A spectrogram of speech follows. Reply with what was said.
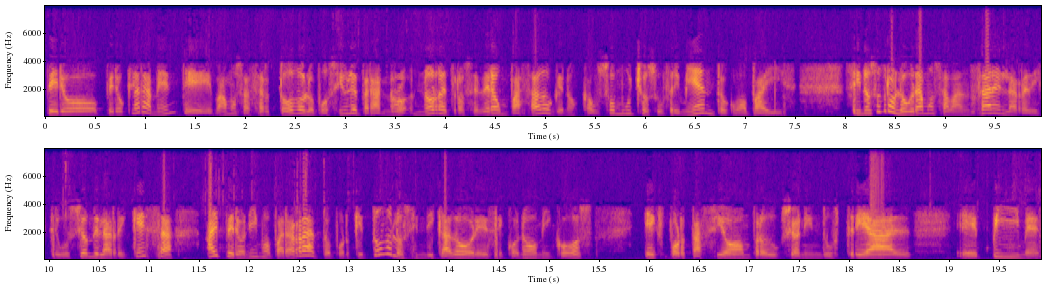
pero, pero claramente vamos a hacer todo lo posible para no, no retroceder a un pasado que nos causó mucho sufrimiento como país. Si nosotros logramos avanzar en la redistribución de la riqueza, hay peronismo para rato, porque todos los indicadores económicos exportación, producción industrial, eh, pymes,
